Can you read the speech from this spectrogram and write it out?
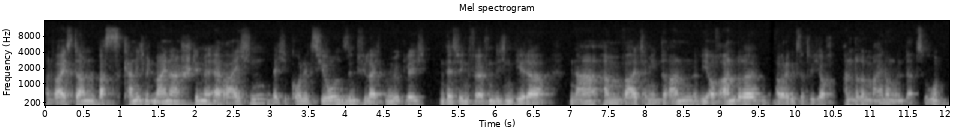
Man weiß dann, was kann ich mit meiner Stimme erreichen, welche Koalitionen sind vielleicht möglich. Und deswegen veröffentlichen wir da nah am Wahltermin dran, wie auch andere. Aber da gibt es natürlich auch andere Meinungen dazu.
